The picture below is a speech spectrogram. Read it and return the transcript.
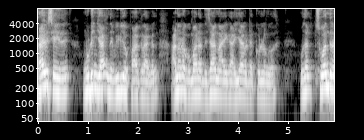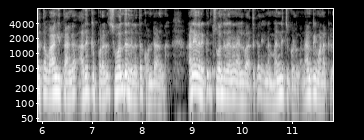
தயவு செய்து முடிஞ்சால் இந்த வீடியோ பார்க்குறார்கள். அனுரகுமார திஜாநாயக ஐயாவிட்ட கொள்ளுங்க. முதல் சுதந்திரத்தை வாங்கித்தாங்க. அதுக்கு பிறகு சுதந்திர தினத்தை கொண்டாடுங்க. அனைவருக்கும் சுதந்திர தின நல்வாழ்த்துக்கள். என்னை மன்னிச்சு கொள்ளுங்கள் நன்றி வணக்கம்.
